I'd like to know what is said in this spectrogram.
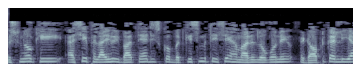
دشمنوں کی ایسی پھیلائی ہوئی باتیں ہیں جس کو بدقسمتی سے ہمارے لوگوں نے اڈاپٹ کر لیا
